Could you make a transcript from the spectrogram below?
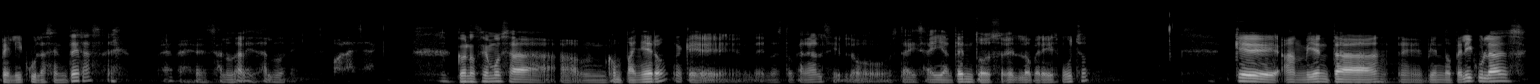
películas enteras. salúdale, salúdale. Hola, Jack. Conocemos a, un compañero que de nuestro canal, si lo estáis ahí atentos, eh, lo veréis mucho, que ambienta eh, viendo películas,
